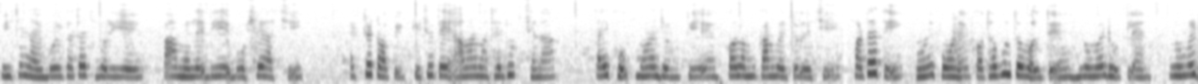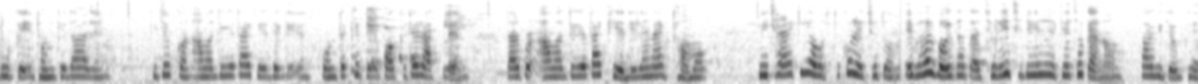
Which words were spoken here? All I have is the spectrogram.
বিছানায় বই খাতা ছড়িয়ে পা মেলে দিয়ে বসে আছি। একটা টপিক কিছুতেই আমার মাথায় ঢুকছে না, তাই খুব মনোযোগ দিয়ে কলম কামড়ে চলেছি। হঠাৎই উনি ফোনে কথা বলতে বলতে রুমে ঢুকলেন। রুমে ঢুকে ধমকে দাঁড়ালেন। কিছুক্ষণ আমার দিকে তাকিয়ে থেকে ফোনটা কেটে পকেটে রাখলেন। তারপর আমার দিকে তাকিয়ে দিলেন এক ধমক। বিছানায় কি অবস্থা করেছ তুমি? এভাবে বই খাতা ছড়িয়ে ছিটিয়ে রেখেছো কেন? পাখি চোখে।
